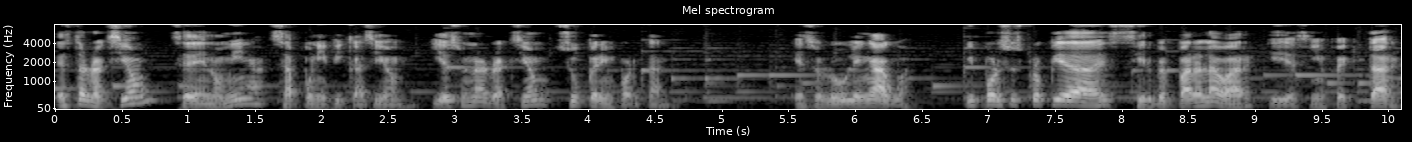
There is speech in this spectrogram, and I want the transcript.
Esta reacción se denomina saponificación y es una reacción súper importante. Es soluble en agua y por sus propiedades sirve para lavar y desinfectar.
